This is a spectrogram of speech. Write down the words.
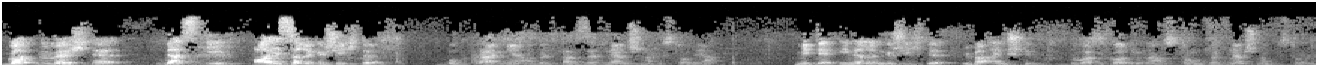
Gott möchte, dass die äußere Geschichte Bóg pragnie, aby ta zewnętrzna historia mit der inneren Geschichte übereinstimmt. była zgodna z tą wewnętrzną historią.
